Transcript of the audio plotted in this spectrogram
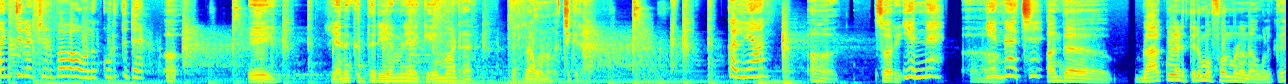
அஞ்சு லட்சம் ரூபாய் அவனுக்கு கொடுத்துட்டேன். ஏய் எனக்கு தெரியாமலே கேம் ஆடுற நான் உன்னை வச்சுக்கிறேன். கல்யாண் சாரி என்ன? என்னாச்சு? அந்த பிளாக்மெயிலர் திரும்ப ஃபோன் பண்ண உங்களுக்கு?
